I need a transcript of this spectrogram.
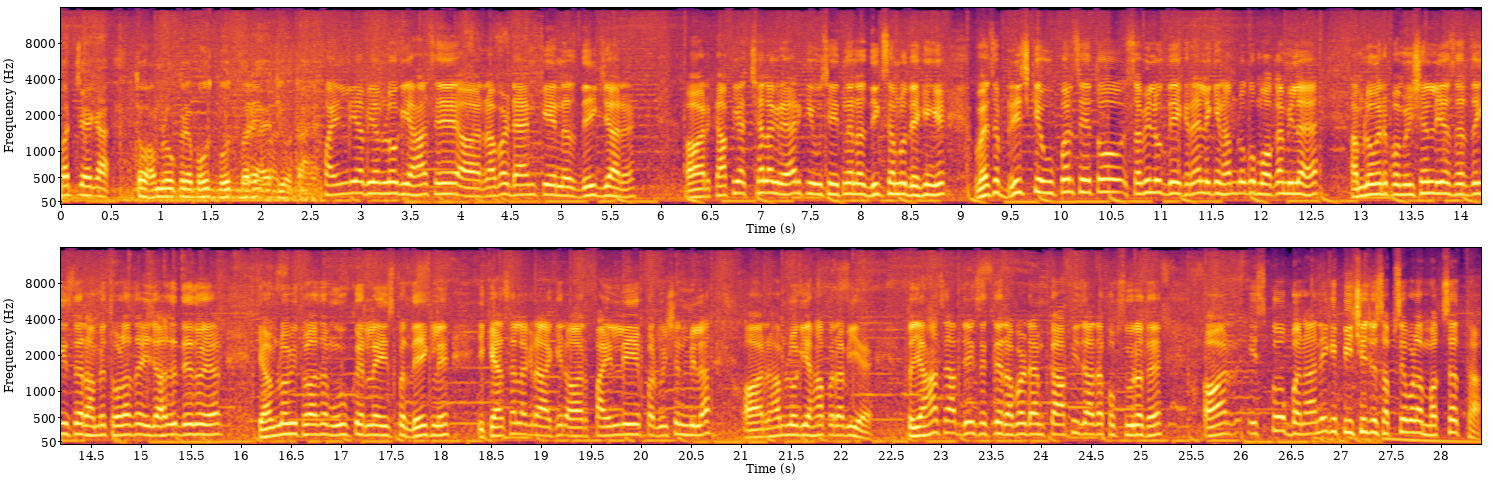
बच जाएगा तो हम लोग के लिए बहुत बहुत बड़े होता है। फाइनली अभी हम लोग यहाँ से रबर डैम के नज़दीक जा रहे हैं। और काफ़ी अच्छा लग रहा है यार कि उसे इतना नज़दीक से हम लोग देखेंगे। वैसे ब्रिज के ऊपर से तो सभी लोग देख रहे हैं, लेकिन हम लोग को मौका मिला है। हम लोगों ने परमिशन लिया सर से कि सर हमें थोड़ा सा इजाज़त दे दो यार, कि हम लोग भी थोड़ा सा मूव कर लें, इस पर देख लें कि कैसा लग रहा है आखिर। और फाइनली ये परमिशन मिला और हम लोग यहाँ पर अभी है। तो यहाँ से आप देख सकते हैं रबर डैम काफ़ी ज़्यादा खूबसूरत है। और इसको बनाने के पीछे जो सबसे बड़ा मकसद था,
